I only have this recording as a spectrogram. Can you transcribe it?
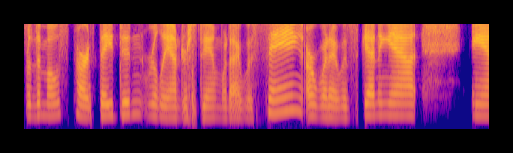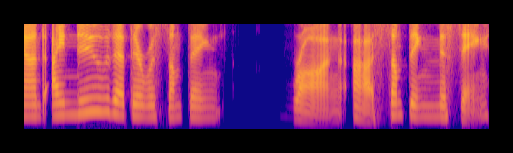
for the most part, they didn't really understand what I was saying or what I was getting at. And I knew that there was something wrong, uh, something missing.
